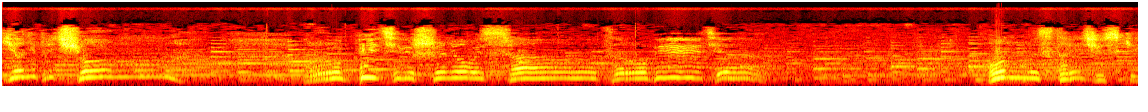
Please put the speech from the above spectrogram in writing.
я ни при чем. Рубите вишневый сад, рубите. Он исторически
